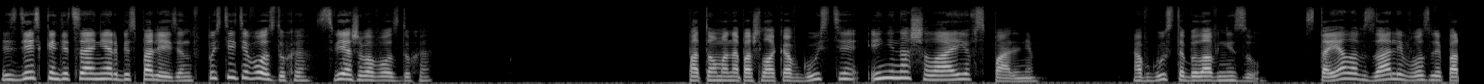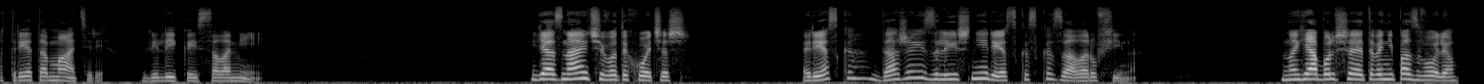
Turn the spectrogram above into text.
«Здесь кондиционер бесполезен. Впустите воздуха, свежего воздуха». Потом она пошла к Августе и не нашла ее в спальне. Августа была внизу, стояла в зале возле портрета матери, великой Соломеи. «Я знаю, чего ты хочешь», Резко, даже излишне резко сказала Руфина. «Но я больше этого не позволю.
